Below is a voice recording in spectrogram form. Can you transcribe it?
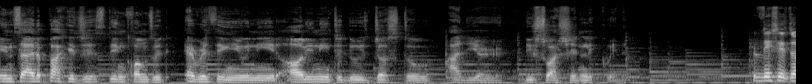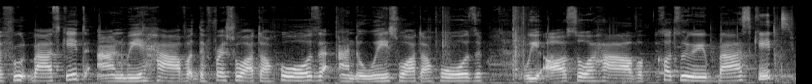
Inside the package, this thing comes with everything you need. All you need to do is just to add your dishwashing liquid. This is the fruit basket and we have the freshwater hose and the wastewater hose. We also have cutlery basket.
